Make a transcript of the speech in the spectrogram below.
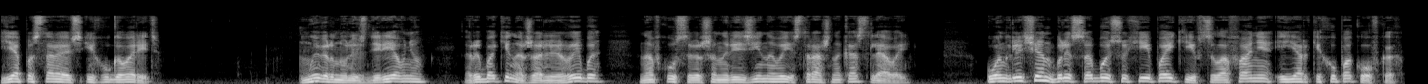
Я постараюсь их уговорить. Мы вернулись в деревню. Рыбаки нажали рыбы, на вкус совершенно резиновой и страшно костлявой. У англичан были с собой сухие пайки в целлофане и ярких упаковках.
